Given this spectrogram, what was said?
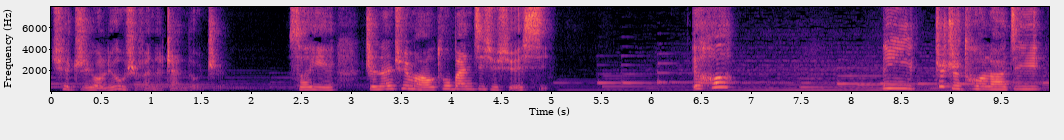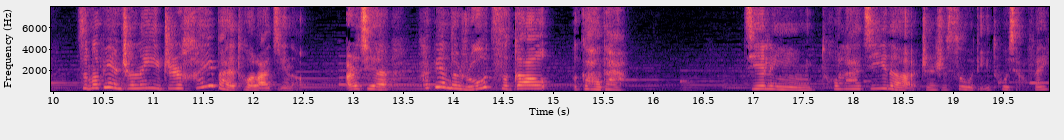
却只有六十分的战斗值，所以只能去卯兔班继续学习。哟呵，你这只拖拉机怎么变成了一只黑白拖拉机呢？而且还变得如此高高大。接领拖拉机的正是宿敌兔小飞。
